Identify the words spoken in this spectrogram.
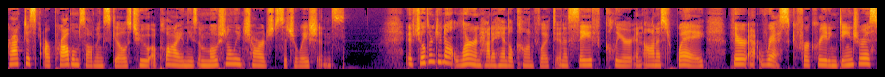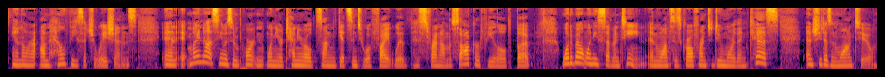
practice our problem solving skills to apply in these emotionally charged situations. If children do not learn how to handle conflict in a safe, clear, and honest way, they're at risk for creating dangerous and or unhealthy situations. And it might not seem as important when your 10-year-old son gets into a fight with his friend on the soccer field, but what about when he's 17 and wants his girlfriend to do more than kiss and she doesn't want to?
